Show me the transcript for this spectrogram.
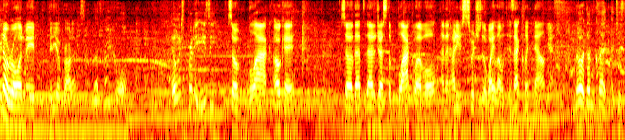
didn't know Roland made video products. That's pretty cool. It looks pretty easy. So black, okay. So that that adjusts the black level, and then how do you switch to the white level? Is that click down? Yes. No, it doesn't click. It just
